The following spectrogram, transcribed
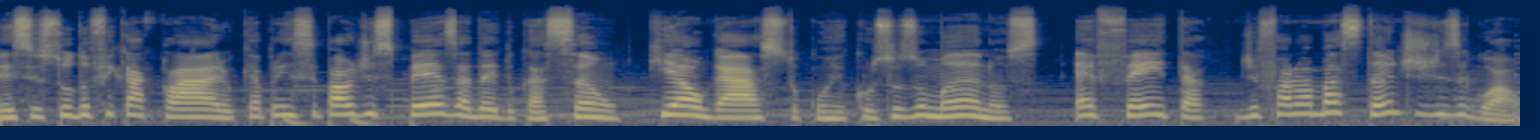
Nesse estudo fica claro que a principal despesa da educação, que é o gasto com recursos humanos, é feita de forma bastante desigual.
